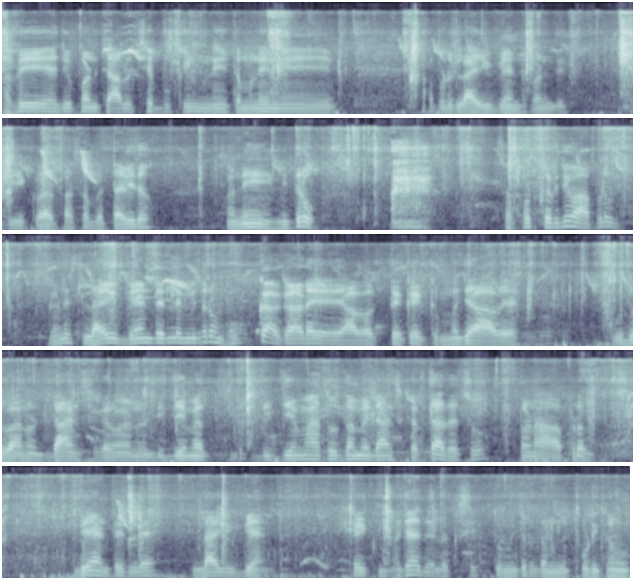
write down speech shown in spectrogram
હવે હજુ પણ ચાલુ છે બુકિંગ ને તમને મેં આપણું લાઈવ બેન્ડ પણ એકવાર પાછો બતાવી દો અને મિત્રો સપોર્ટ કરજો આપણું ગણેશ લાઈવ બેન્ડ એટલે મિત્રો ભૂક્કા કાઢે આ વખતે કંઈક મજા આવે. કૂદવાનો ડાન્સ કરવાનો. ડીજેમાં ડીજેમાં તો તમે ડાન્સ કરતા જ હશો પણ આ આપણો બેન્ડ એટલે લાઈવ બેન્ડ કંઈક મજા જ અલગ છે. તો મિત્રો તમને થોડી ઘણું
